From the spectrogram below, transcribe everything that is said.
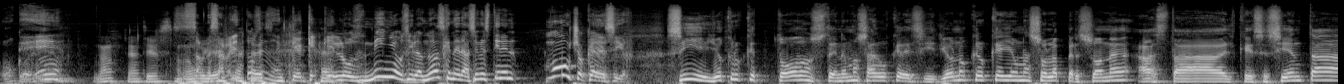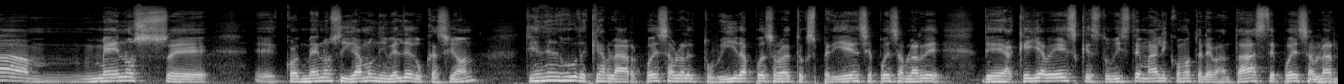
Ok. No, ya, tíos. no. Saber entonces que, que- que los niños y las nuevas generaciones tienen mucho que decir. Sí, yo creo que todos tenemos algo que decir. Yo no creo que haya una sola persona, hasta el que se sienta menos, eh, eh, con menos, digamos, nivel de educación, tiene algo de qué hablar. Puedes hablar de tu vida, puedes hablar de tu experiencia, puedes hablar de, de aquella vez que estuviste mal y cómo te levantaste, puedes hablar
